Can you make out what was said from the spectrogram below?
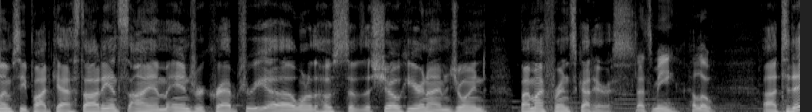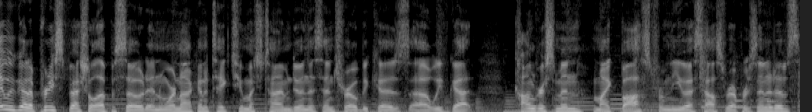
MC Podcast audience. I am Andrew Crabtree, uh, one of the hosts of the show here, and I am joined by my friend Scott Harris. That's me. Hello. Uh, today we've got a pretty special episode, and we're not going to take too much time doing this intro because uh, we've got Congressman Mike Bost from the U.S. House of Representatives,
